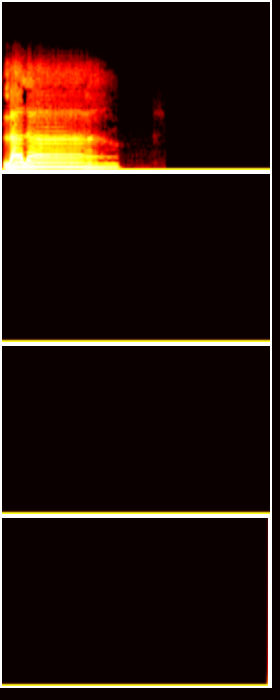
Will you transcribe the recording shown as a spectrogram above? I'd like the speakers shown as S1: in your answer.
S1: La la.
